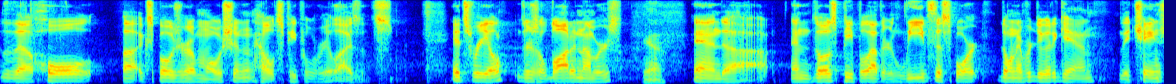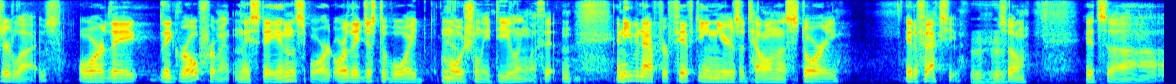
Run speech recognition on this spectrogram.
the whole uh, exposure of motion helps people realize it's it's real. There's a lot of numbers, Yeah. and uh, and those people either leave the sport, don't ever do it again, they change their lives, or they they grow from it and they stay in the sport, or they just avoid emotionally dealing with it. And and even after 15 years of telling this story, it affects you. So it's uh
